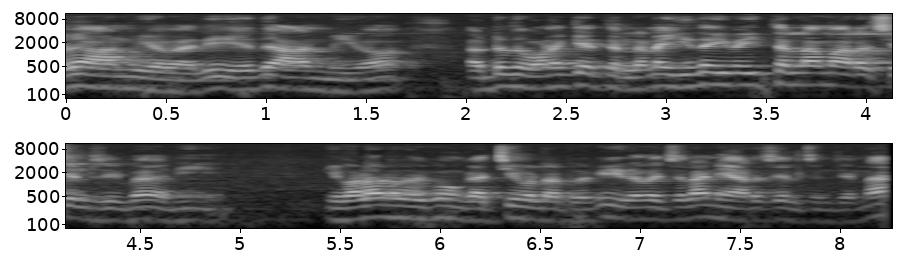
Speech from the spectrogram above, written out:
எது ஆன்மீகவாதி எது ஆன்மீகம்? அப்படின்றது உனக்கே தெரிலனா இதை வைத்தெல்லாமல் அரசியல் செய்வ நீ. நீ வளர்றதுக்கு உன் கட்சி வளர்றதுக்கு இதை வச்செல்லாம் நீ அரசியல் செஞ்சேன்னா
